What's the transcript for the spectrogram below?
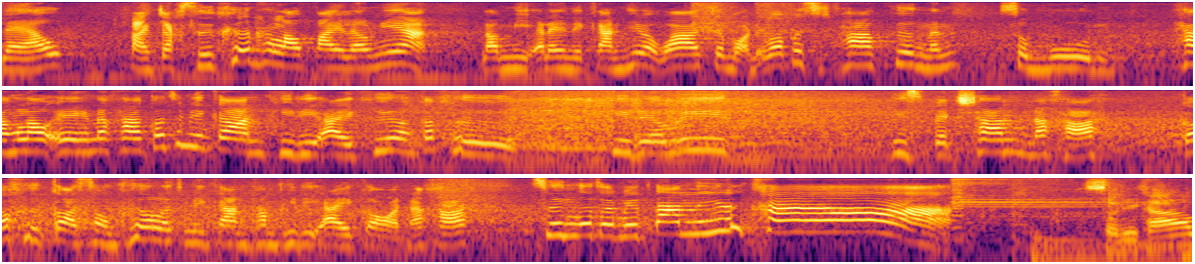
แล้วหลังจากซื้อเครื่องทางเราไปแล้วเนี่ย เรามีอะไรในการที่แบบว่าจะบอกได้ว่าประสิทธิภาพเครื่องนั้นสมบูรณ์ ทางเราเองนะคะ ก็จะมีการ PDI เครื่องก็คือ P-Delivery Inspection นะคะ ก็คือก่อนส่งเครื่องเราจะมีการทำ PDI ก่อนนะคะ ซึ่งก็จะเป็นตามนี้เลยค่ะ สวัสดีครับ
